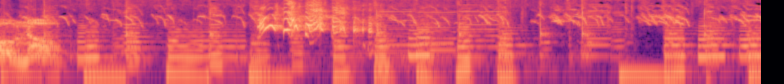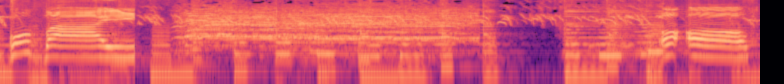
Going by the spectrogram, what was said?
Oh no! Goodbye. Uh-oh.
